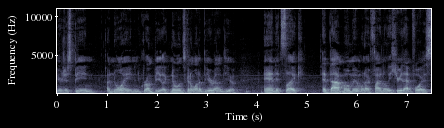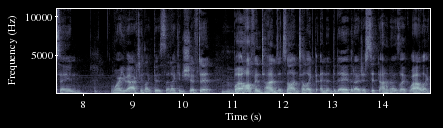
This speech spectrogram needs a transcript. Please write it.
You're just being annoying and grumpy. Like no one's going to want to be around you." And it's like at that moment when I finally hear that voice saying, "Why are you acting like this?" then I can shift it. Mhm. But oftentimes it's not until like the end of the day that I just sit down and I was like, "Wow, like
